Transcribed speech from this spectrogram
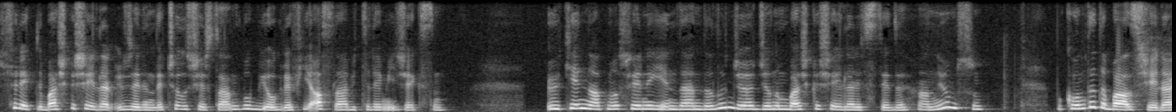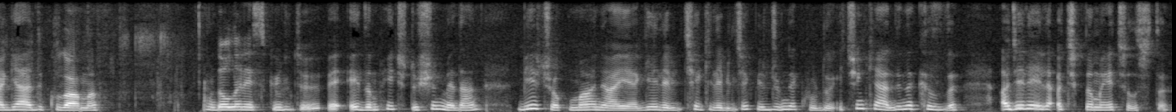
Sürekli başka şeyler üzerinde çalışırsan bu biyografiyi asla bitiremeyeceksin. Ülkenin atmosferine yeniden dalınca canım başka şeyler istedi. Anlıyor musun? Bu konuda da bazı şeyler geldi kulağıma. Dolores güldü ve Adam hiç düşünmeden birçok manaya gele, çekilebilecek bir cümle kurduğu için kendine kızdı. Aceleyle açıklamaya çalıştı.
